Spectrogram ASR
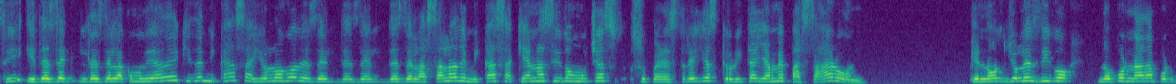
Sí, y desde, desde la comunidad de aquí de mi casa, yo lo hago desde, desde, desde la sala de mi casa. Aquí han nacido muchas superestrellas que ahorita ya me pasaron. Que no, yo les digo, no por nada, por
